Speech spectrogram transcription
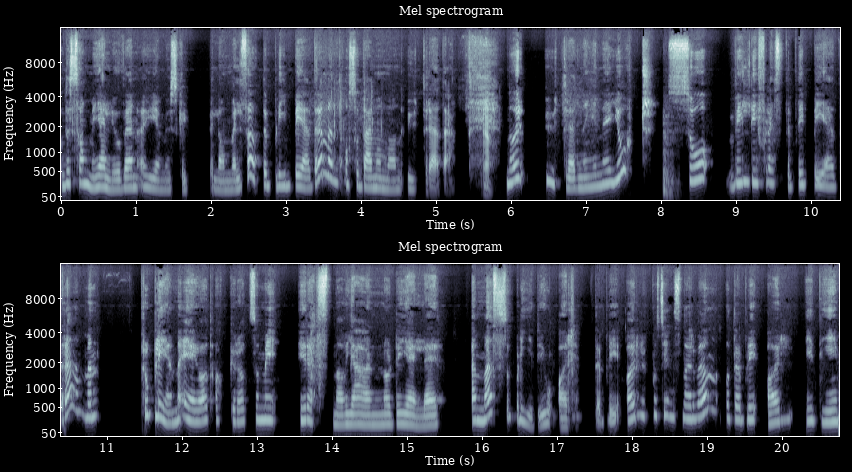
og det samme gjelder jo ved en øyemuskelbelammelse, at det blir bedre, men også der må man utrede. Ja. Når utredningen er gjort, så vil de fleste bli bedre, men problemet er jo at akkurat som i, i resten av hjernen når det gjelder MS, så blir det jo arr. Det blir arr på synsnerven, og det blir arr i de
